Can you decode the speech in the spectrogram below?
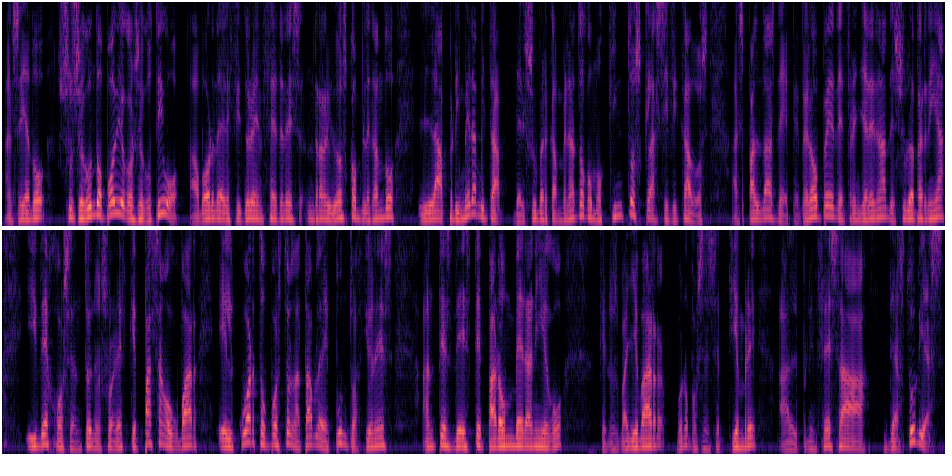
han sellado su segundo podio consecutivo a bordo del Citroën C3 Rally 2, completando la primera mitad del supercampeonato como quintos clasificados, a espaldas de Pepe De Fren Arena, de Sura Pernía y de José Antonio Suárez, que pasan a ocupar el cuarto puesto en la tabla de puntuaciones antes de este parón veraniego que nos va a llevar, bueno, pues en septiembre al Princesa de Asturias.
